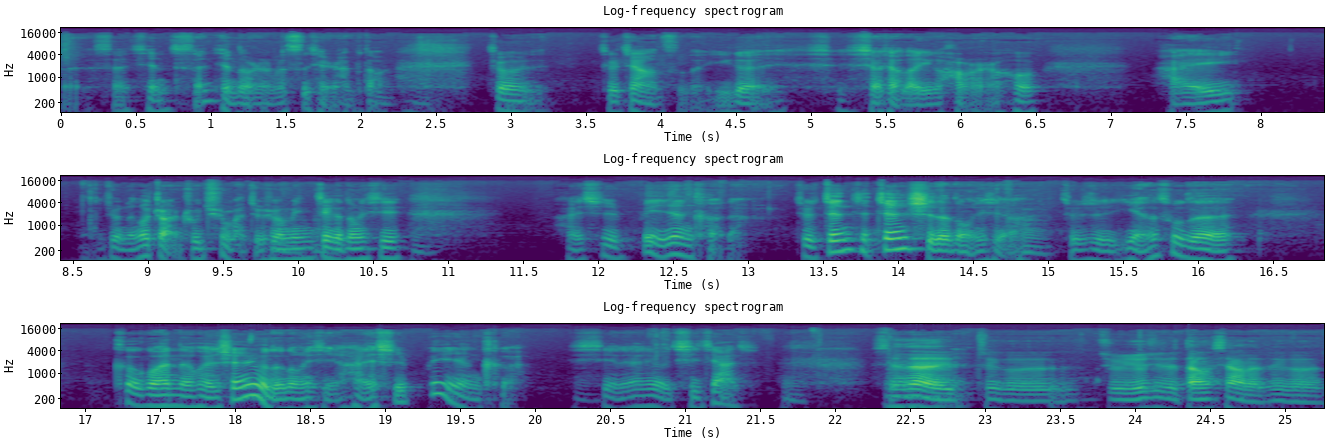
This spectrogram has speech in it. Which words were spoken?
三三千三千多人了，四千人还不到，就就这样子的一个。小小的一个号，然后还就能够转出去嘛，就说明这个东西还是被认可的，就真真实的东西啊，就是严肃的、客观的或者深入的东西还是被认可，写的有其价值。嗯，现在这个就尤其是当下的这个。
